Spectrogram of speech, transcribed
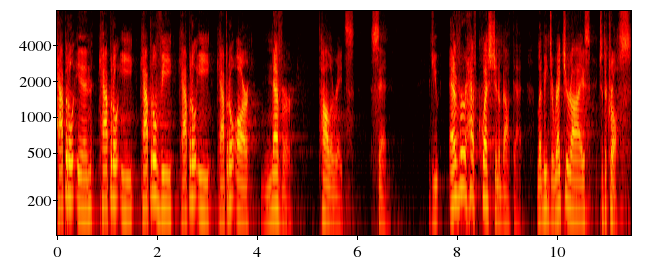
capital N, capital E, capital V, capital E, capital R, never tolerates sin. If you ever have question about that, let me direct your eyes to the cross.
